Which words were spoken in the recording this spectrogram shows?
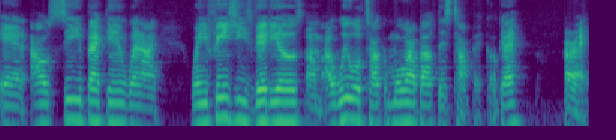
and I'll see you back then when I when you finish these videos. Um, I, we will talk more about this topic. Okay. All right.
